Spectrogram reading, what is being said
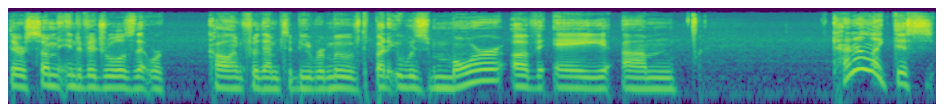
there were some individuals that were calling for them to be removed, but it was more of a um, kind of like this.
